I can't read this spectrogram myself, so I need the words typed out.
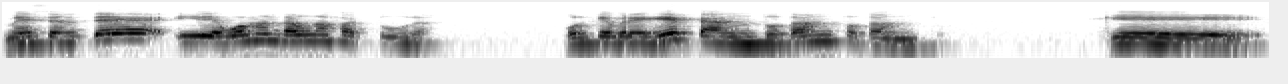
Me senté y le voy a mandar una factura, porque bregué tanto, tanto, tanto, que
